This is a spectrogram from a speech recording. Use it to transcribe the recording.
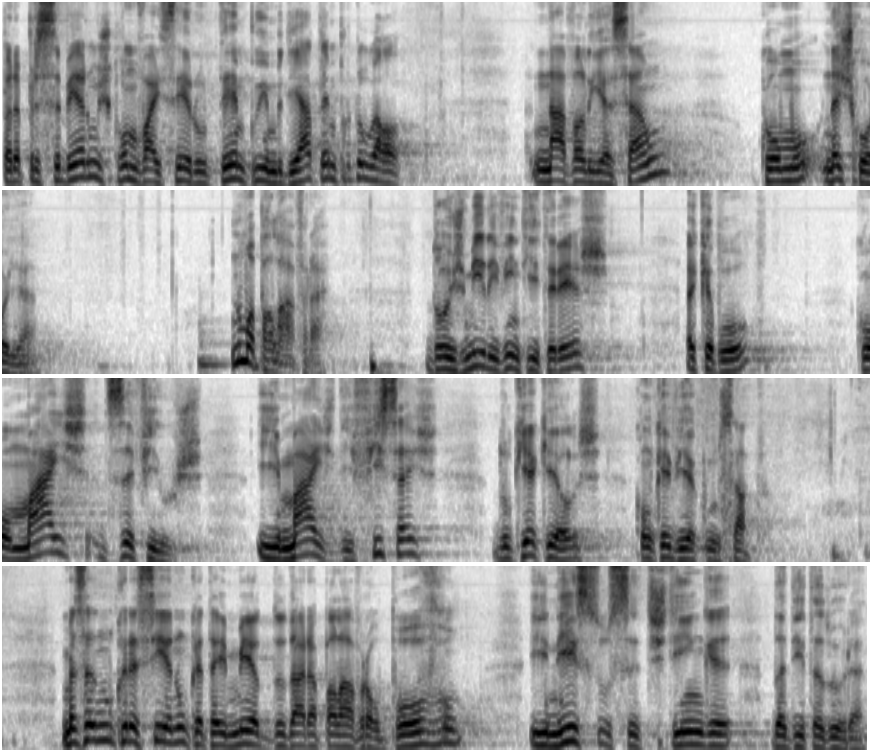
para percebermos como vai ser o tempo imediato em Portugal, na avaliação como na escolha. Numa palavra, 2023 acabou com mais desafios e mais difíceis do que aqueles com que havia começado. Mas a democracia nunca tem medo de dar a palavra ao povo e nisso se distingue da ditadura.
